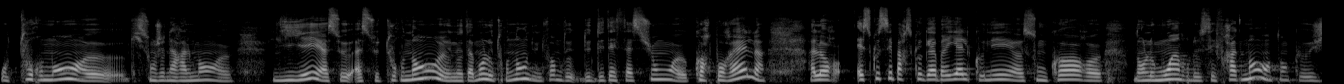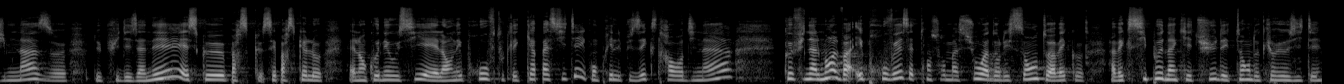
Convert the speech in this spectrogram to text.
aux tourments qui sont généralement liés à ce, à ce, tournant, notamment le tournant d'une forme de, détestation corporelle. Alors, est-ce que c'est parce que Gabrielle connaît son corps dans le moindre de ses fragments en tant que gymnase depuis des années? Est-ce que c'est parce qu'elle elle en connaît aussi et elle en éprouve toutes les capacités, y compris les plus extraordinaires que finalement elle va éprouver cette transformation adolescente avec, euh, avec si peu d'inquiétude et tant de curiosité?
